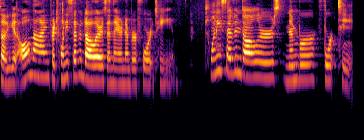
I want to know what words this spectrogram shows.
So you get all nine for twenty-seven dollars, and they are number fourteen. $27, number 14.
